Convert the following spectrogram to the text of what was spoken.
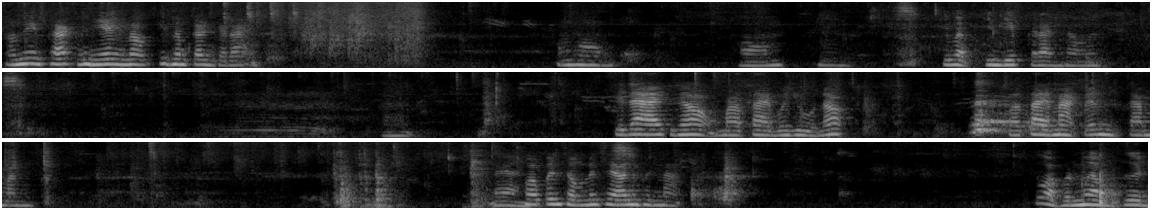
เอานี่ พักแห้งเนาะกินน้ำกันก็ได้หอมหอมอืมกินแบบกินดิบก็ได้พี่น้องเลยอ่าๆเสียดายพี่น้องบ่าวตายบ่อยู่เนาะบ่าวตายมากเล่นตามมันแม่พอเป็นสมเป็นแซวนี่เพิ่นมากตัวเพิ่นเมื่อมขึ้น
